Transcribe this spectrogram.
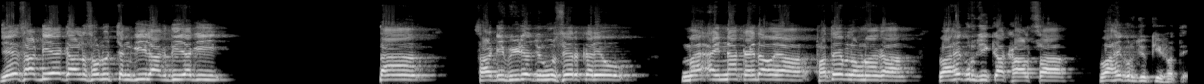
ਜੇ ਸਾਡੀ ਇਹ ਗੱਲ ਤੁਹਾਨੂੰ ਚੰਗੀ ਲੱਗਦੀ ਹੈਗੀ, ਤਾਂ ਸਾਡੀ ਵੀਡੀਓ ਜਰੂਰ ਸ਼ੇਅਰ ਕਰਿਓ। ਮੈਂ ਇੰਨਾ ਕਹਿੰਦਾ ਹੋਇਆ, ਫਤਿਹ ਬੁਲਾਉਣਾਗਾ ਵਾਹਿਗੁਰੂ ਜੀ ਕਾ ਖਾਲਸਾ, ਵਾਹਿਗੁਰੂ ਜੀ ਕੀ ਫਤਿਹ।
